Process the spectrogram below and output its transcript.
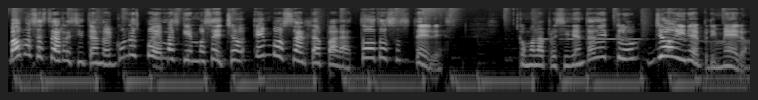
Vamos a estar recitando algunos poemas que hemos hecho en voz alta para todos ustedes. Como la presidenta del club, yo iré primero.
